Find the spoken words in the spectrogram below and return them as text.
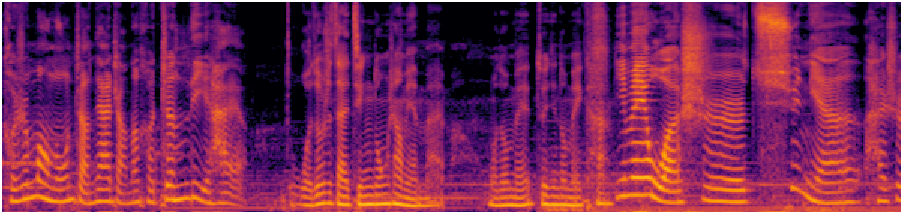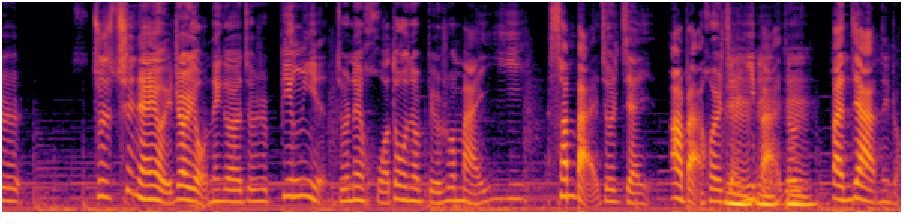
可是梦龙涨价涨得可真厉害呀、我都是在京东上面买嘛，我都没最近都没看。因为我是去年还是就是去年有一阵儿有那个就是冰饮，就是那活动，就比如说买一三百就是减二百或者减嗯一百、就是半价那种。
